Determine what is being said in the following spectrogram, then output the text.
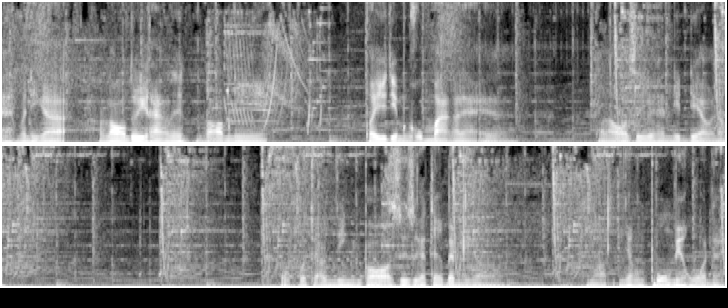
นะวันนี้ก็ลองดูอีกครั้งหนึ่งรอบนี้เผื่ออยู่ดีมันคุ้มบ้างก็ได้เออเพราะเราซื้อแค่นิดเดียวเนาะโอ้โหแต่เอาจริงพอซื้อสเก็ตเตอร์แบบนี้ก็ยอดยังพุ่งไม่โหดเลย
